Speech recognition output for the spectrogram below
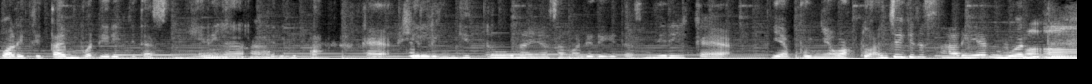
quality time buat diri kita sendiri Iya. jadi kita kayak healing gitu nanya sama diri kita sendiri kayak ya punya waktu aja gitu seharian buat Heeh.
